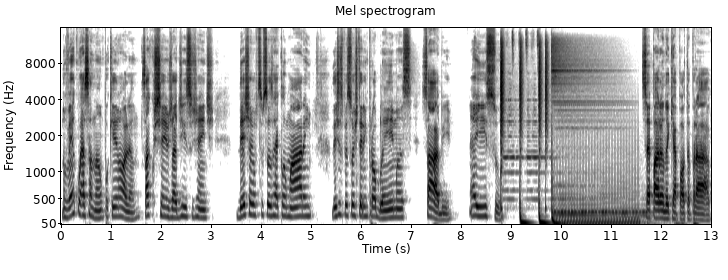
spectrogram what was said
não venha com essa, não, porque, olha, saco cheio já disso, gente. Deixa as pessoas reclamarem, deixa as pessoas terem problemas, sabe? É isso separando aqui a pauta para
